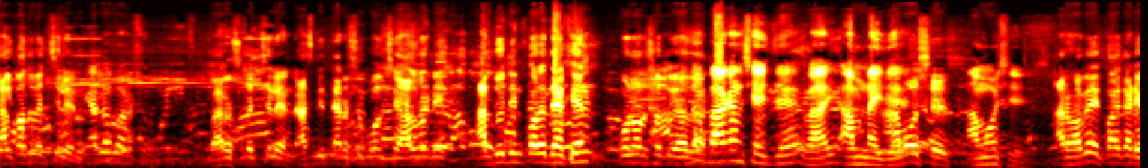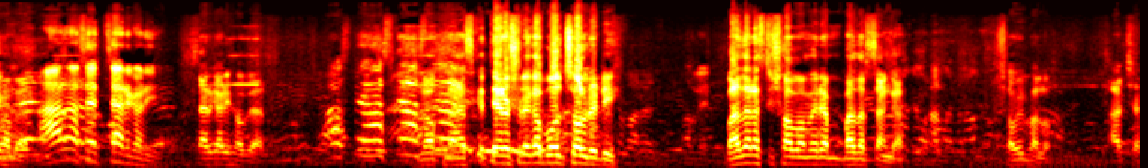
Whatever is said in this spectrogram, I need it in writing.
কাল কত বেচছিলেন? গেল বারোশো। বারোশো বেচছিলেন আজকে তেরোশো বলছে অলরেডি আর দুই দিন পরে দেখেন পনেরোশো দুই হাজার। বাগান শেষ যে ভাই আম নাই যে। আমও শেষ। আমও শেষ। আর হবে? কয় গাড়ি হবে? আর আছে চার গাড়ি। চার গাড়ি হবে আর। আজকে তেরোশো টাকা বলছে অলরেডি বাজার আজকে সব আমের বাজার চাঙ্গা। সবই ভালো। আচ্ছা।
